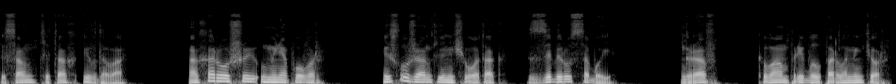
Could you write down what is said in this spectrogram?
Хисан, Титах и вдова. А хороший у меня повар. И служанки ничего так. Заберу с собой. Граф, к вам прибыл парламентер,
